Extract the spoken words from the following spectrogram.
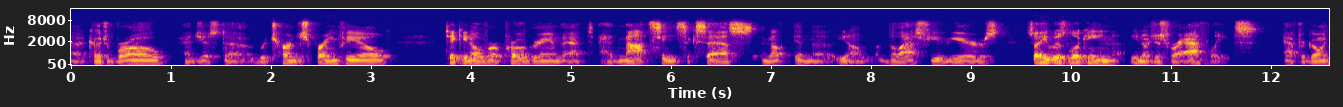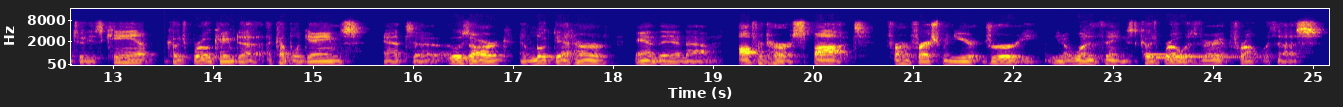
uh, coach bro had just uh, returned to springfield taking over a program that had not seen success in the in the you know the last few years. So he was looking you know just for athletes after going to his camp. Coach bro came to a couple of games at uh, ozark and looked at her and then um, offered her a spot for her freshman year at Drury. You know, one of the things Coach Bro was very upfront with us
